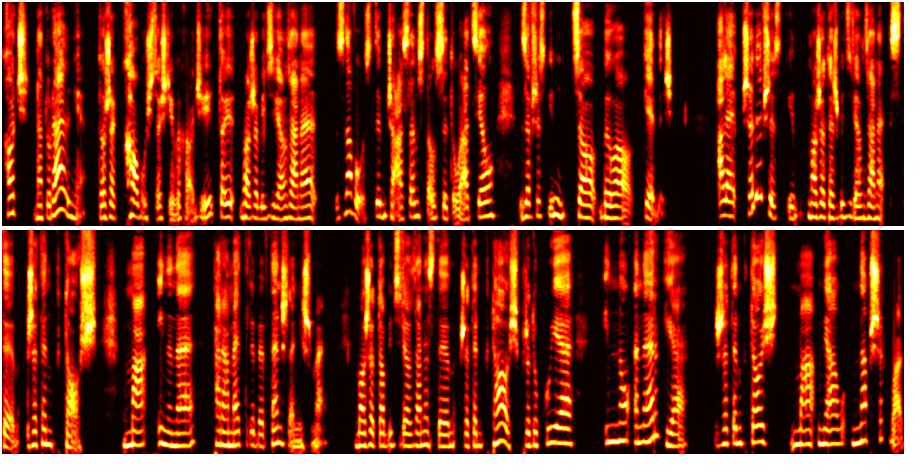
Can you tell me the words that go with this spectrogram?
choć naturalnie to, że komuś coś nie wychodzi, to może być związane znowu z tym czasem, z tą sytuacją, ze wszystkim, co było kiedyś. Ale przede wszystkim może też być związane z tym, że ten ktoś ma inne parametry wewnętrzne niż my. Może to być związane z tym, że ten ktoś produkuje inną energię, że ten ktoś ma, miał na przykład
